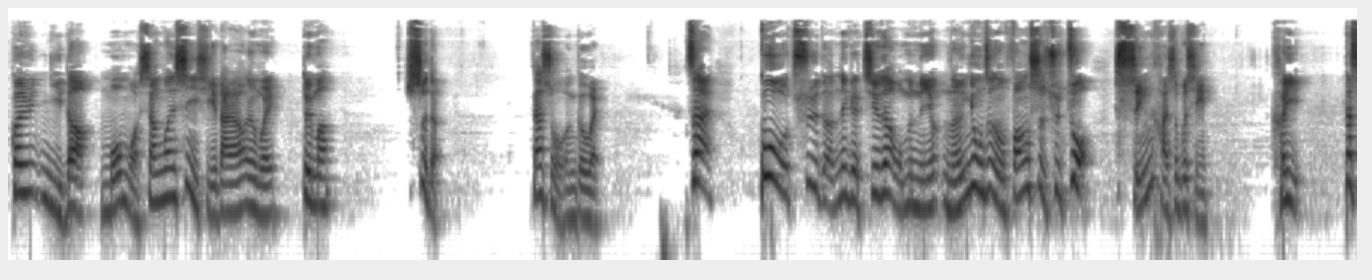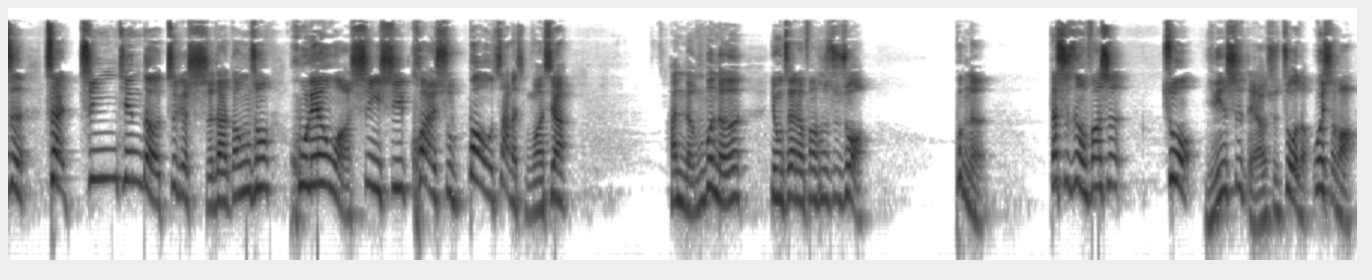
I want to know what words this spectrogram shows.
关于你的某某相关信息。大家认为对吗？是的。但是我问各位，在过去的那个阶段，我们能用能用这种方式去做，行还是不行？可以。但是在今天的这个时代当中，互联网信息快速爆炸的情况下，还能不能用这样的方式去做？不能。但是这种方式。做一定是得要去做的，为什么？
